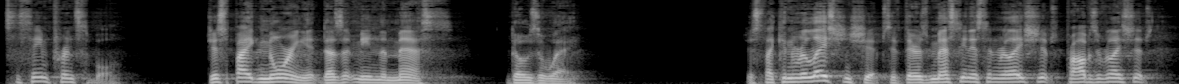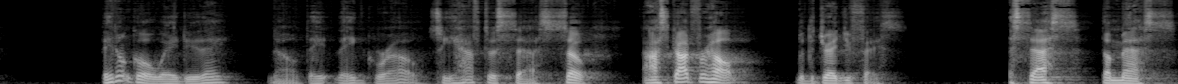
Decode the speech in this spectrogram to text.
It's the same principle. Just by ignoring it doesn't mean the mess goes away. Just like in relationships, if there's messiness in relationships, problems in relationships, they don't go away, do they? No, they, they grow. So you have to assess. So ask God for help with the dread you face. Assess the mess.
